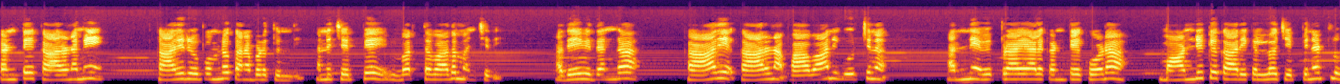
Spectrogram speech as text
కంటే కారణమే కార్యరూపంలో కనబడుతుంది అని చెప్పే వివర్తవాదం మంచిది. అదేవిధంగా కార్య కారణ భావాన్ని కూర్చిన అన్ని అభిప్రాయాల కంటే కూడా మాండ్యుక్య కారికల్లో చెప్పినట్లు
